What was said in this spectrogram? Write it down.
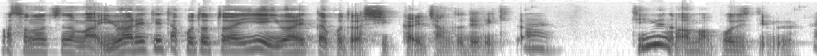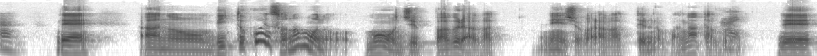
まあそのうちのまあ言われてたこととはいえ言われてたことがしっかりちゃんと出てきた。うんっていうのはまあポジティブ。うんで、あの、ビットコインそのものも10%ぐらい上がっ、年初から上がってるのかな、多分。はいで、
